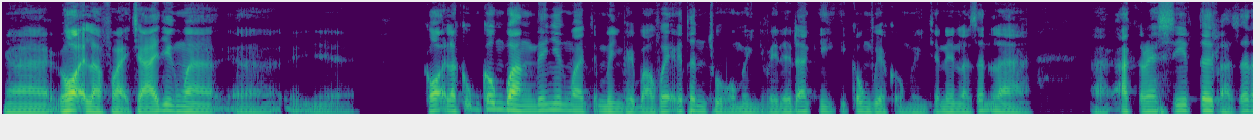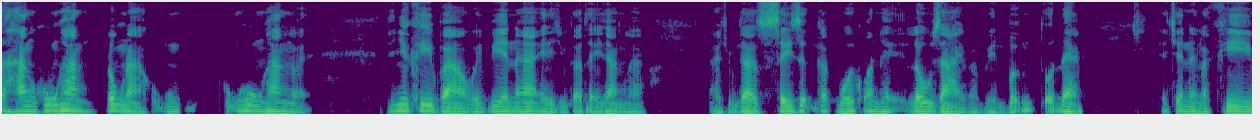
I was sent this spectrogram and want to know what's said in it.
à, gọi là phải trái nhưng mà à, gọi là cũng công bằng đấy nhưng mà mình phải bảo vệ cái thân chủ của mình về đấy là cái, cái công việc của mình cho nên là rất là uh, aggressive tức là rất là hăng hung hăng lúc nào cũng cũng hung hăng vậy. Thế nhưng khi vào với BNI thì chúng ta thấy rằng là uh, chúng ta xây dựng các mối quan hệ lâu dài và bền vững tốt đẹp. Thế cho nên là khi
